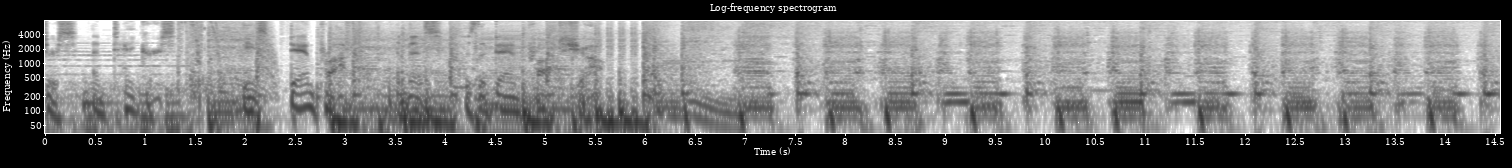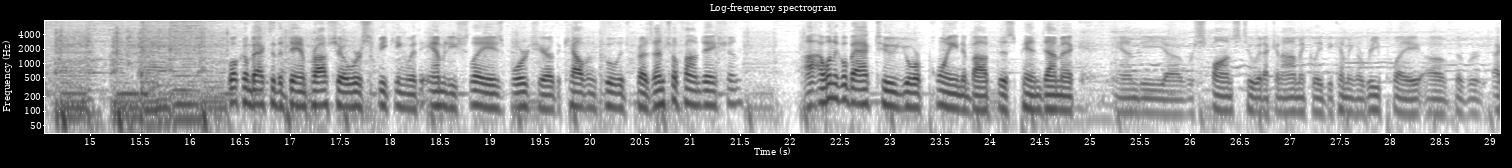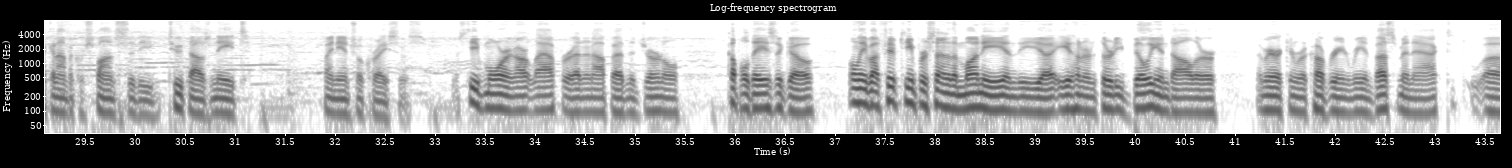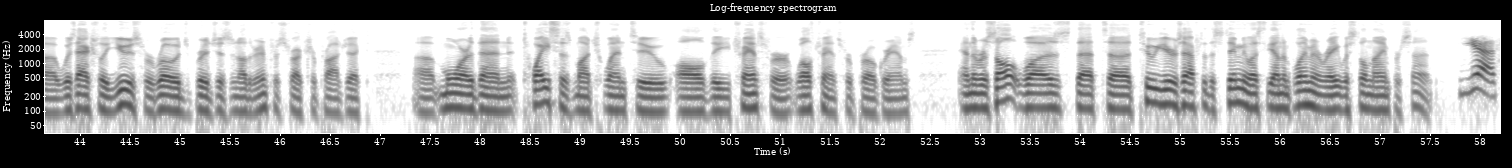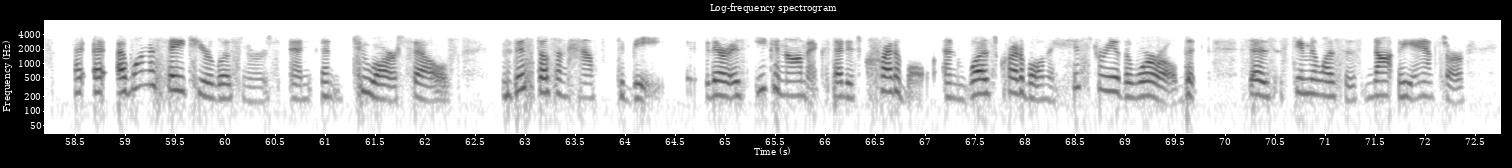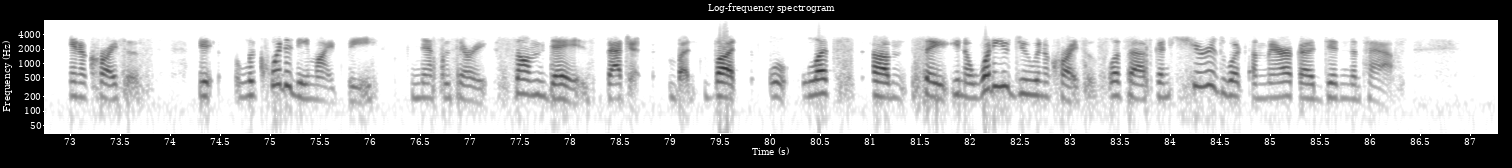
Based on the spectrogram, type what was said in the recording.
And takers. He's Dan Proft, and this is the Dan Proft Show. Welcome back to the Dan Proft Show. We're speaking with Amity Shlaes, board chair of the Calvin Coolidge Presidential Foundation. Uh, I want to go back to your point about this pandemic and the uh, response to it economically becoming a replay of the re- economic response to the 2008 financial crisis. Steve Moore and Art Laffer had an op ed in the Journal a couple days ago. Only about 15% of the money in the uh, $830 billion American Recovery and Reinvestment Act uh, was actually used for roads, bridges, and other infrastructure projects. Uh, more than twice as much went to all the transfer, wealth transfer programs. And the result was that uh, two years after the stimulus, the unemployment rate was still 9%. Yes, I, I, I want to say to your listeners and, and to ourselves, this doesn't have to be. There is economics that is credible and was credible in the history of the world that says stimulus is not the answer in a crisis. It, liquidity might be necessary some days, budget, but but let's um, say, you know, what do you do in a crisis? Let's ask. And here is what America did in the past.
